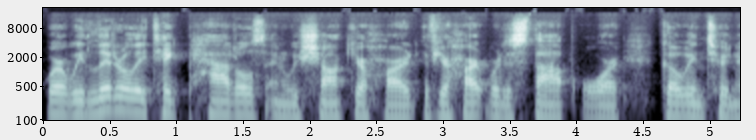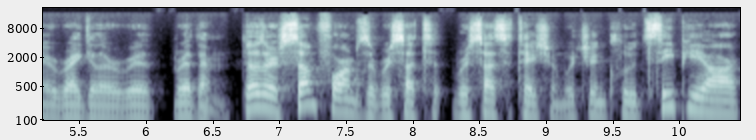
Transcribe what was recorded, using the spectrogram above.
where we literally take paddles and we shock your heart if your heart were to stop or go into an irregular ry- rhythm. Those are some forms of resusc- resuscitation, which include CPR,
